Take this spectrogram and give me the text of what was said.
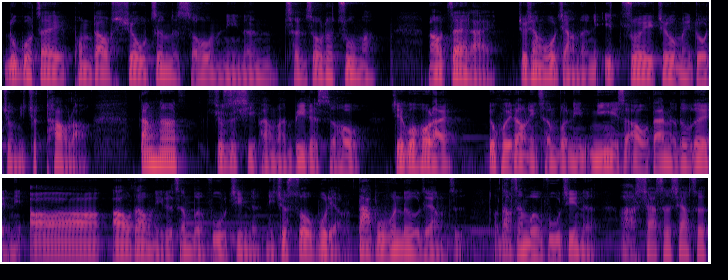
如果在碰到修正的时候，你能承受得住吗？然后再来，就像我讲的，你一追，结果没多久你就套牢。当它就是洗盘完毕的时候，结果后来又回到你成本，你你也是凹单了，对不对？你凹凹到你的成本附近了，你就受不了了。大部分都是这样子，到成本附近了。啊，下车下车，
